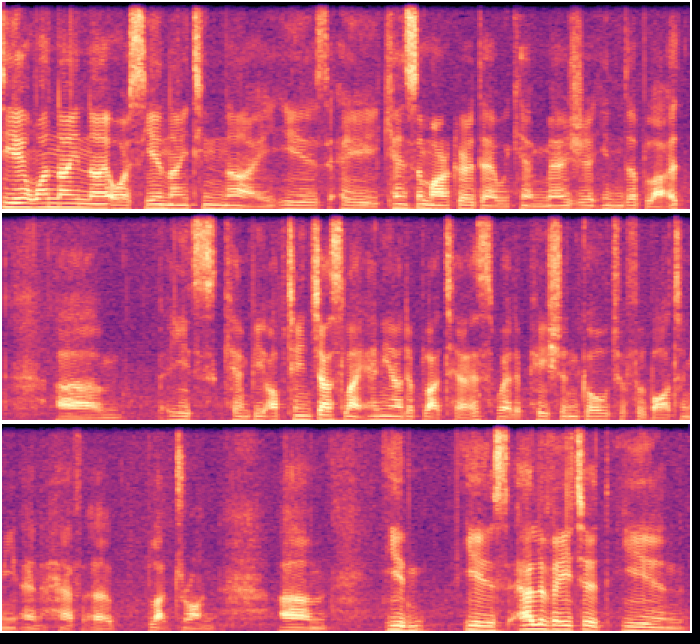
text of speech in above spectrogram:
CA 19-9 or CA 19-9 is a cancer marker that we can measure in the blood. Um, it can be obtained just like any other blood test where the patient go to phlebotomy and have a blood drawn. Um, it is elevated in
